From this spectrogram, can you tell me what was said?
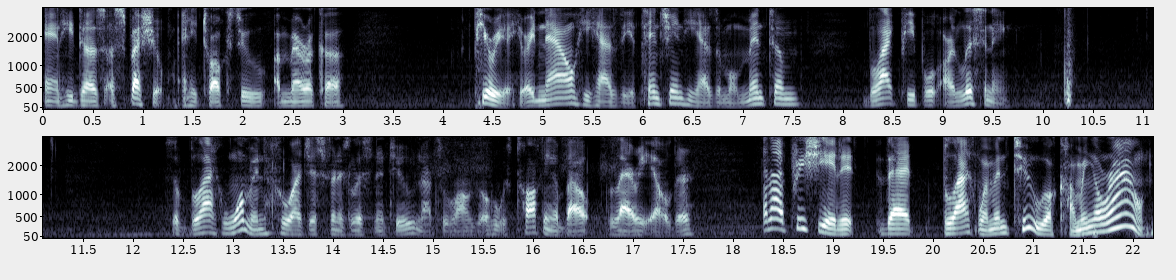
and he does a special and he talks to America period. Right now he has the attention, he has the momentum. Black people are listening. It's a black woman who I just finished listening to not too long ago who was talking about Larry Elder. And I appreciated that black women too are coming around.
